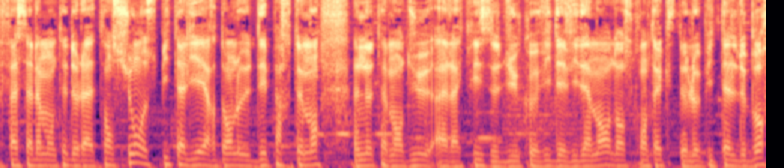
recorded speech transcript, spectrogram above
face à la montée de la tension hospitalière dans le département, notamment due à la crise du Covid évidemment. Dans ce contexte, l'hôpital de Bourg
